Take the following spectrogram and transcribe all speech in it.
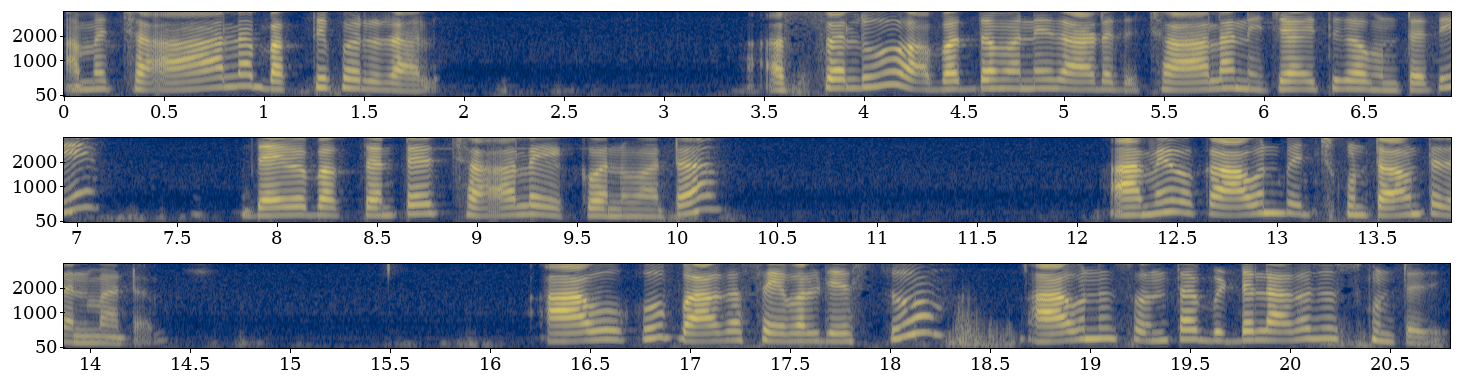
ఆమె చాలా భక్తిపరురాలు. అస్సలు అబద్ధం అనేది ఆడదు. చాలా నిజాయితీగా ఉంటుంది. దైవభక్తి అంటే చాలా ఎక్కువ అనమాట ఆమె ఒక ఆవును పెంచుకుంటూ ఉంటుంది అనమాట ఆవుకు బాగా సేవలు చేస్తూ ఆవును సొంత బిడ్డలాగా చూసుకుంటుంది.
